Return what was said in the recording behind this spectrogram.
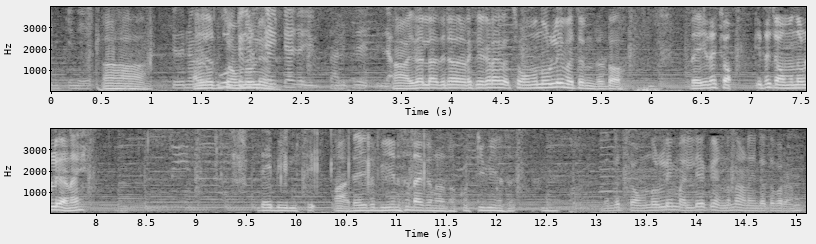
ഇരിക്കുന്നേ. ആ ഇതല്ല ഇതിന്റെ ഇടയ്ക്ക് ചുമന്നുള്ളിയും വെച്ചിട്ടുണ്ട് കേട്ടോ. ദേ ഇത് ചുമന്നുള്ളിയാണേ. ബീൻസ് ആ ദേ ഇത് ബീൻസ് ഉണ്ടാക്കണം കേട്ടോ കുറ്റി ബീൻസ് ഇതിന്റെ ചുവന്നുള്ളി മല്ലിയൊക്കെ ഉണ്ടെന്നാണ് അതിന്റെ അകത്ത് പറയുന്നത്.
